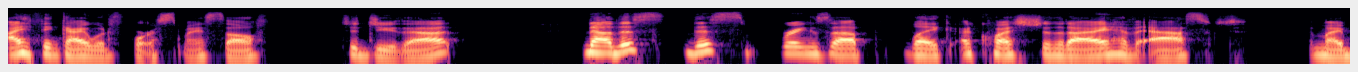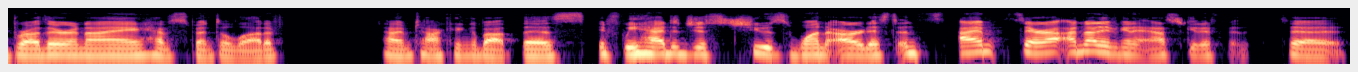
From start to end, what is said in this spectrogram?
I think I would force myself to do that. Now, this this brings up like a question that I have asked. My brother and I have spent a lot of time talking about this. If we had to just choose one artist, and I'm Sarah, I'm not even going to ask you to to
